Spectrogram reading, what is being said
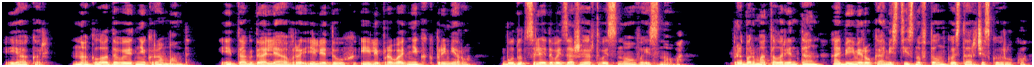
«Якорь накладывает некромант, и тогда лявра или дух, или проводник, к примеру, будут следовать за жертвой снова и снова. Пробормотал Рентан, обеими руками стиснув тонкую старческую руку,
